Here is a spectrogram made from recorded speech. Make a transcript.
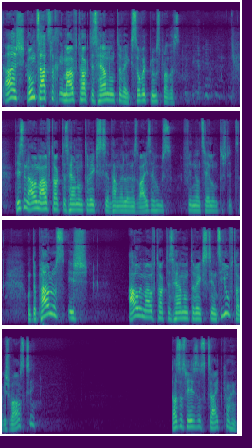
er ist grundsätzlich im Auftrag des Herrn unterwegs, so wie die Blues Brothers. Die sind auch im Auftrag des Herrn unterwegs und haben ein Waisenhaus finanziell unterstützen. Und der Paulus ist auch im Auftrag des Herrn unterwegs und sein Auftrag war was? Das, was Jesus gesagt hat.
